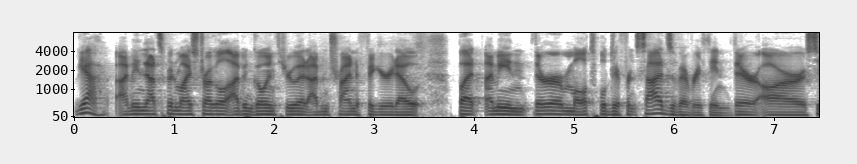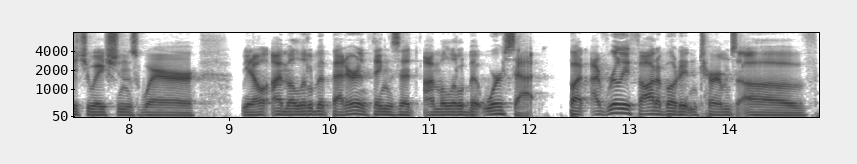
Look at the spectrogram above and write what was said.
yeah, I mean that's been my struggle. I've been going through it. I've been trying to figure it out. But I mean, there are multiple different sides of everything. There are situations where, you know, I'm a little bit better and things that I'm a little bit worse at. But I've really thought about it in terms of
